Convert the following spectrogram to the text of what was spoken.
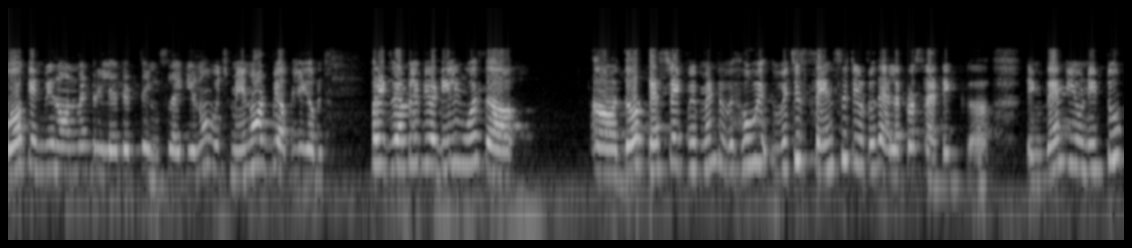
work environment related things like you know which may not be applicable. For example if you are dealing with uh, the test equipment who, which is sensitive to the electrostatic uh, thing then you need to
